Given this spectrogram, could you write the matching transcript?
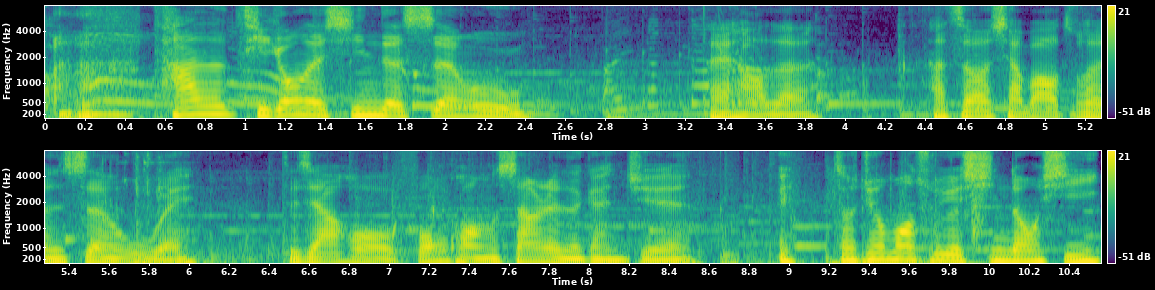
他提供了新的圣物，太好了。他知道想把我做成圣物，哎，这家伙疯狂伤人的感觉。哎，这就冒出一个新东西，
